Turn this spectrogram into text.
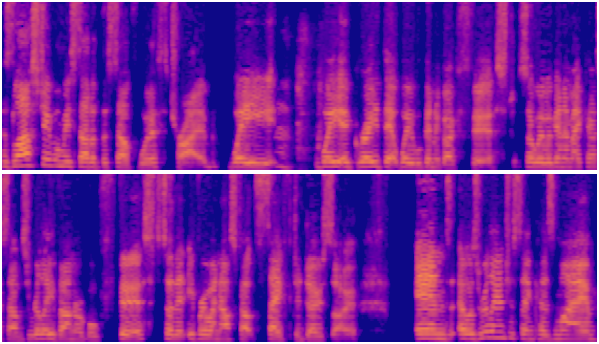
because last year when we started the self worth tribe, we mm. we agreed that we were going to go first. So we were going to make ourselves really vulnerable first, so that everyone else felt safe to do so. And it was really interesting because my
